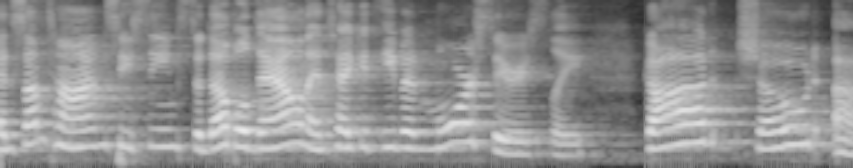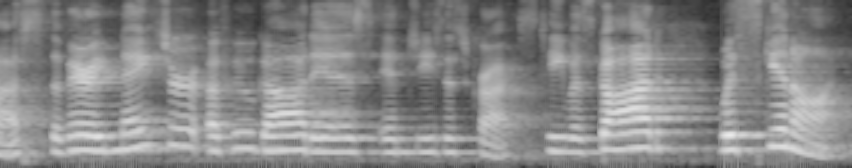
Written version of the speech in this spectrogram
and sometimes he seems to double down and take it even more seriously. God showed us the very nature of who God is in Jesus Christ. He was God with skin on.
